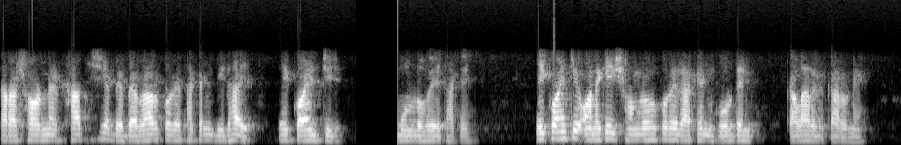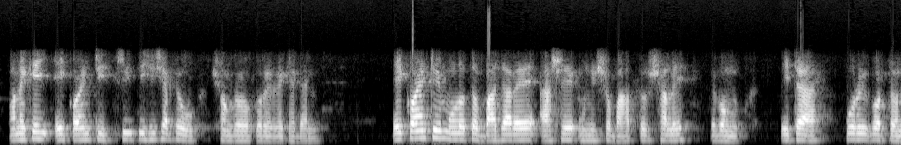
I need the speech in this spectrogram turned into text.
তারা স্বর্ণের খাত হিসেবে ব্যবহার করে থাকেন, বিধায় এই কয়েনটির মূল্য হয়ে থাকে। এই কয়েনটি অনেকেই সংগ্রহ করে রাখেন গোল্ডেন কালারের কারণে। অনেকেই এই কয়েনটি স্মৃতি হিসাবেও সংগ্রহ করে রেখে দেন। এই কয়েনটি মূলত বাজারে আসে উনিশশো বাহাত্তর সালে এবং এটা পরিবর্তন,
